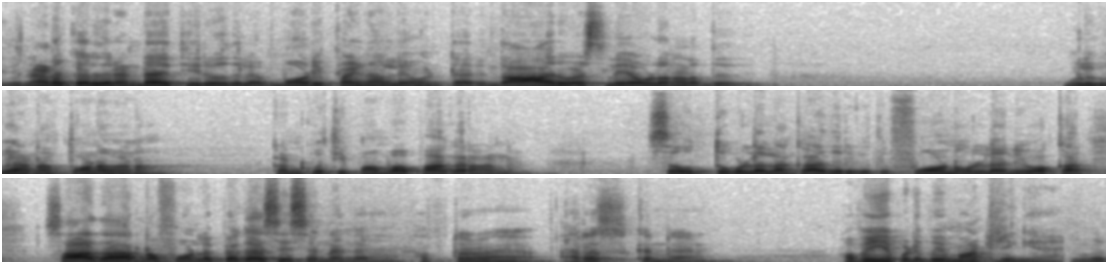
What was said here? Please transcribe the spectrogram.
இது நடக்கிறது ரெண்டாயிரத்தி இருபதில். மோடி ஃபைனல்லே வந்துட்டார். இந்த ஆறு வருஷத்தில் எவ்வளோ நடந்தது? உங்களுக்கு வேணாம் தோண வேணாம். கண்குத்தி பாம்பா பார்க்குறான்னு. சவுத்துக்குள்ளெல்லாம் காது இருக்குது. ஃபோன் உள்ள நீ உக்கா சாதாரண ஃபோனில் பெகாசிஸ் என்னங்க? ஆஃப்டர் அரசு கண்காணி அப்போ எப்படி போய் மாட்டுறீங்க இவங்க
